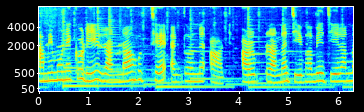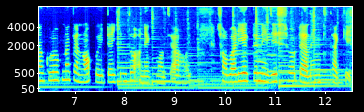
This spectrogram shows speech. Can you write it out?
আমি মনে করি রান্না হচ্ছে এক ধরনের আর্ট। আর রান্না যেভাবে যে রান্না করুক না কেন, ওইটাই কিন্তু অনেক মজা হয়। সবারই একটা নিজস্ব ট্যালেন্ট থাকে।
